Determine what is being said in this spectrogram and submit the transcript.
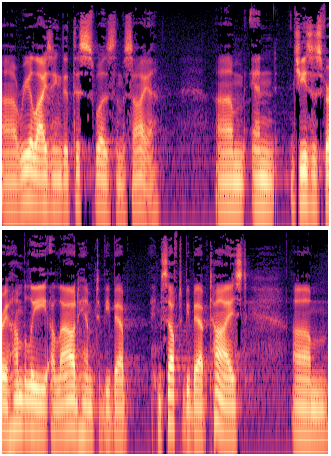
uh, realizing that this was the Messiah. Um, and Jesus very humbly allowed him to be bap- himself to be baptized um,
